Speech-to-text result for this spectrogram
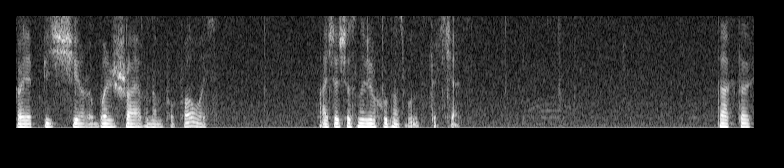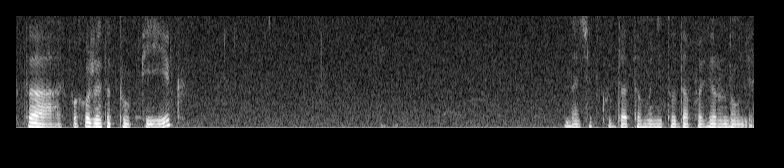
Какая пещера большая нам попалась. А сейчас сейчас наверху нас будут встречать. Так, так, так. Похоже, это тупик. Значит, куда-то мы не туда повернули.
